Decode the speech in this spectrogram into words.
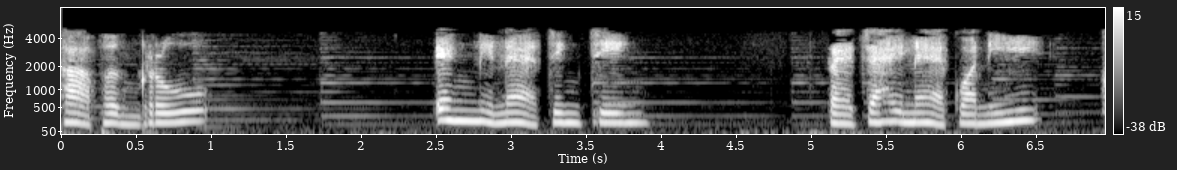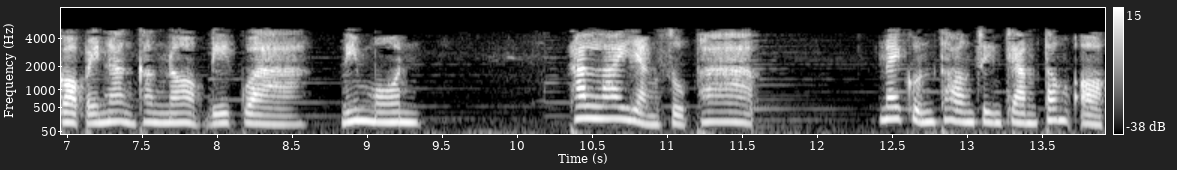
ข้าเพิ่งรู้ เอ็งนี่แน่จริง ๆ แต่จะให้แน่กว่านี้ ก็ไปนั่งข้างนอกดีกว่า นิมนต์ ท่านไล่อย่างสุภาพ ในขุนทองจึงจำต้องออก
